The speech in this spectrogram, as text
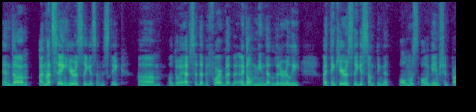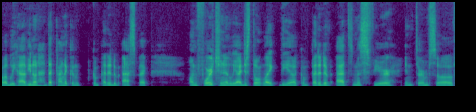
And um, I'm not saying Heroes League is a mistake. Um, although I have said that before, but I don't mean that literally. I think Heroes League is something that almost all games should probably have. You know that kind of com- competitive aspect unfortunately, I just don't like the uh, competitive atmosphere in terms of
